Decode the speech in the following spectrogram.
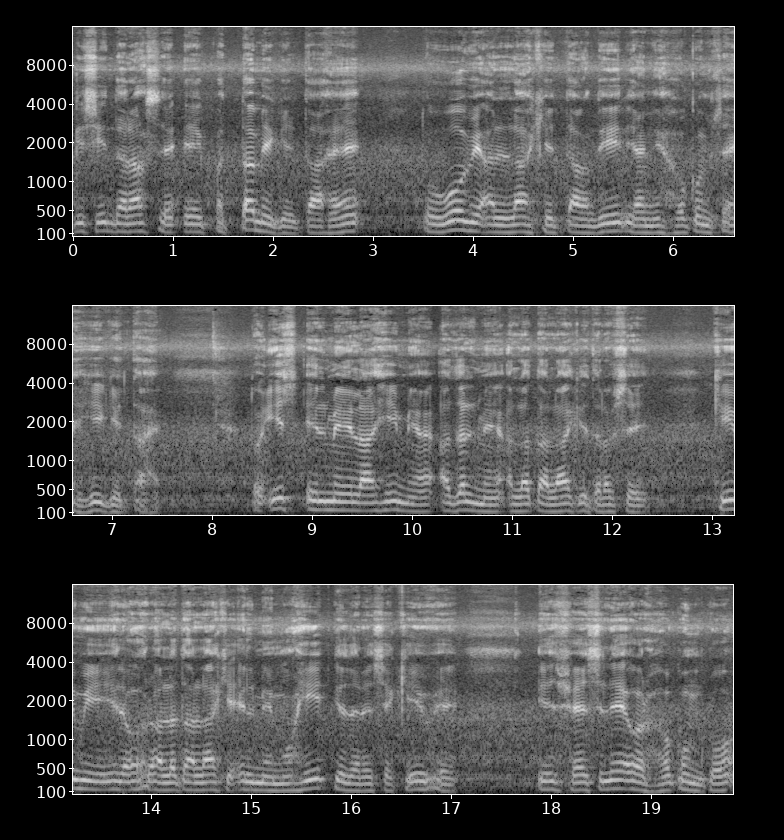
کسی درخت سے ایک پتا بھی گرتا ہے، تو وہ بھی اللہ کی تقدیر یعنی حکم سے ہی گرتا ہے۔ تو اس علم الہی میں، ازل میں اللہ تعالیٰ کی طرف سے کی ہوئی اور اللہ تعالیٰ کے علم محیط کے ذریعے سے کیے ہوئے اس فیصلے اور حکم کو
